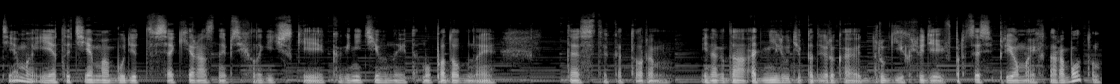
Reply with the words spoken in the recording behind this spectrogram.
темы, и эта тема будет всякие разные психологические, когнитивные и тому подобные тесты, которым иногда одни люди подвергают других людей в процессе приема их на работу.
